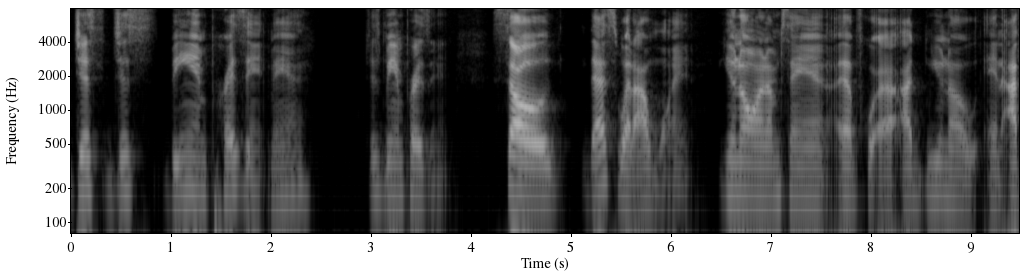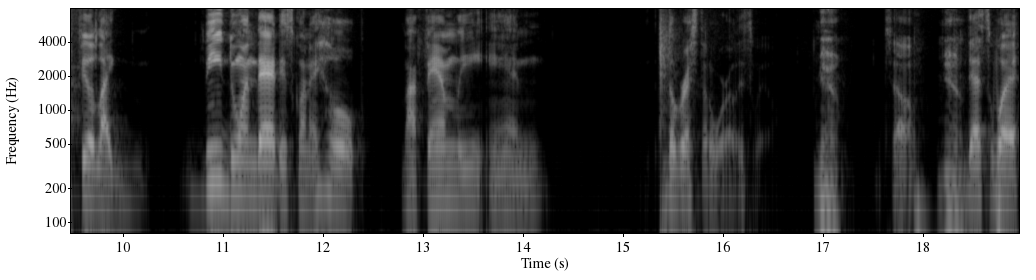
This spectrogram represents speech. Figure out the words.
just just being present man just being present so that's what i want you know what i'm saying of course i, I you know and i feel like me doing that is going to help my family and the rest of the world as well Yeah. so Yeah. that's what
